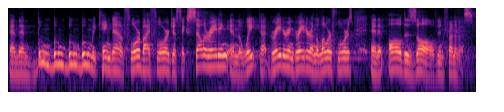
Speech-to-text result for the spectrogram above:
and then boom, boom, boom, boom, it came down floor by floor, just accelerating, and the weight got greater and greater on the lower floors, and it all dissolved in front of us.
